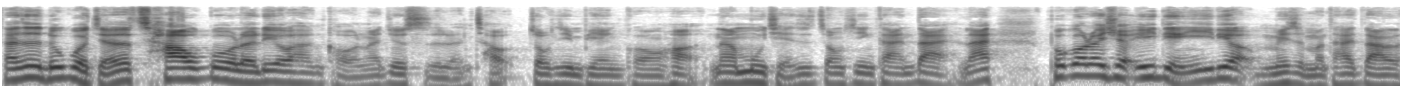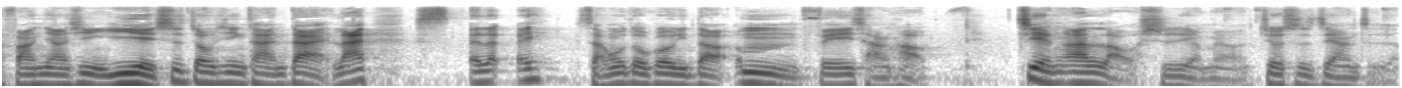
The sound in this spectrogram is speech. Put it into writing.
但是如果假设超过了六万口，那就使人超中心偏空哈。那目前是中心看待，来 p o k ratio 一点一六，没什么太大的方向性，也是中心看待。来，呃哎，散户多空一道，嗯，非常好。建安老师有没有就是这样子的？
